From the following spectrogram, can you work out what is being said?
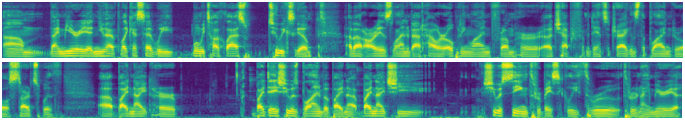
um, Nymeria. And you have, like I said, we when we talked last two weeks ago about Arya's line about how her opening line from her uh, chapter from A Dance of Dragons, the blind girl, starts with uh, by night her by day she was blind, but by night by night she she was seeing through basically through through Nymeria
